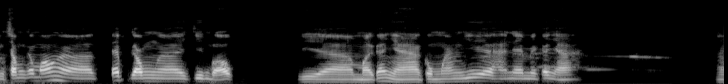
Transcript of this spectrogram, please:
làm xong cái món ờ, tép gông ờ, chiên bột thì ờ, mời cả nhà cùng ăn với anh em cả nhà. À,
